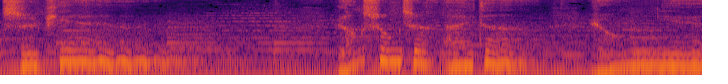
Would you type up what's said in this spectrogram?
诗篇，朗诵着爱的容颜。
